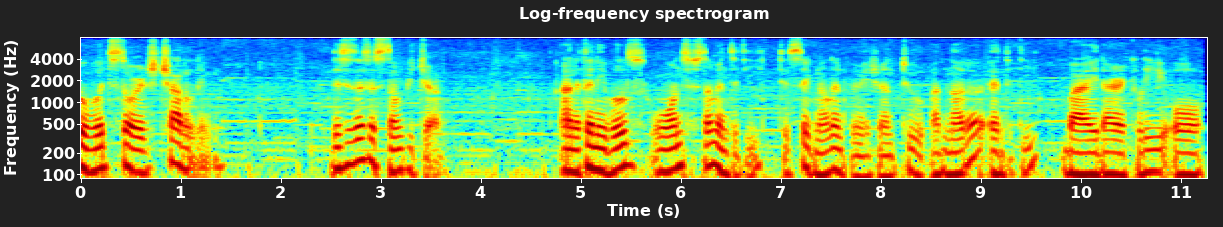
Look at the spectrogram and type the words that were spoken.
Covert storage channeling. This is a system feature and it enables one system entity to signal information to another entity by directly or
